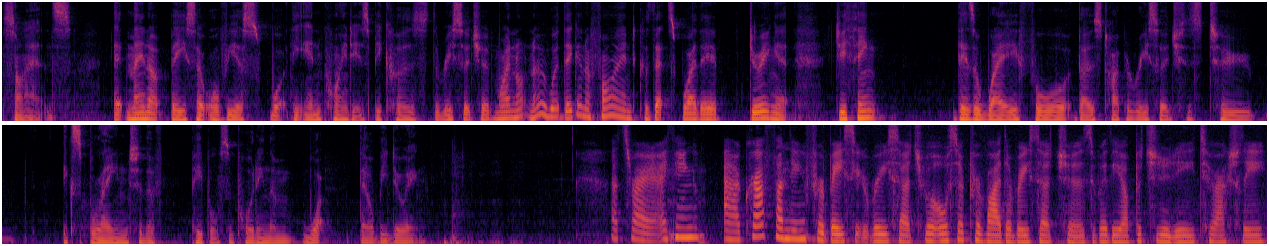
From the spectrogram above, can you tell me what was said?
science, it may not be so obvious what the endpoint is because the researcher might not know what they're going to find because that's why they're doing it. Do you think there's a way for those type of researchers to explain to the people supporting them what they'll be doing? That's right. I think uh, crowdfunding for basic research will also provide the researchers with the opportunity to actually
